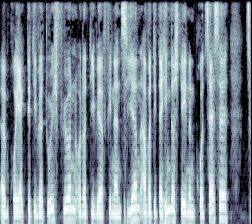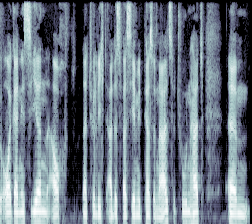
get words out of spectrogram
äh, Projekte, die wir durchführen oder die wir finanzieren, aber die dahinterstehenden Prozesse zu organisieren, auch natürlich alles, was hier mit Personal zu tun hat. Ähm,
